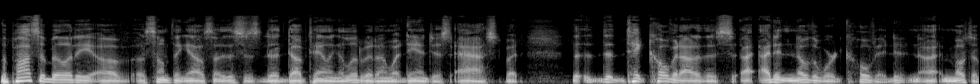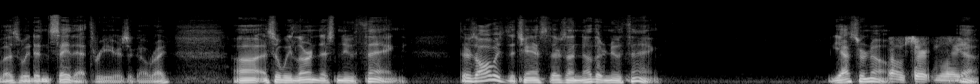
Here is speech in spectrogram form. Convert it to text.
The possibility of uh, something else, uh, this is dovetailing a little bit on what Dan just asked, but the, the, take COVID out of this. I, I didn't know the word COVID. Uh, most of us, we didn't say that three years ago, right? Uh, and so we learned this new thing. There's always the chance there's another new thing. Yes or no? Oh, certainly. Yeah.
